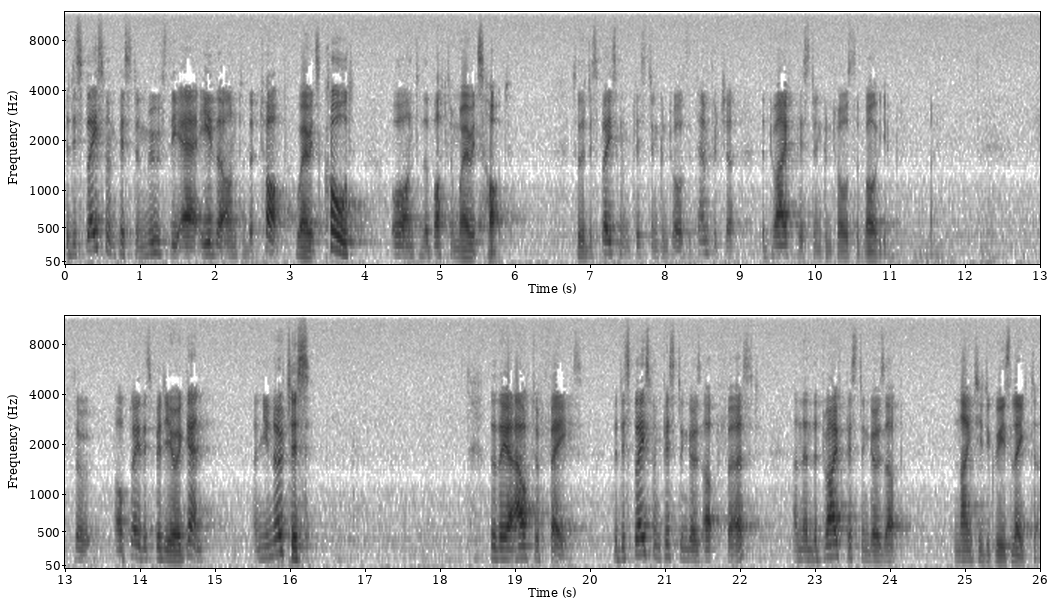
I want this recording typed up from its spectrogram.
The displacement piston moves the air either onto the top where it's cold or onto the bottom where it's hot. So the displacement piston controls the temperature, the drive piston controls the volume. Right. So I'll play this video again, and you notice that they are out of phase. The displacement piston goes up first, and then the drive piston goes up 90 degrees later,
